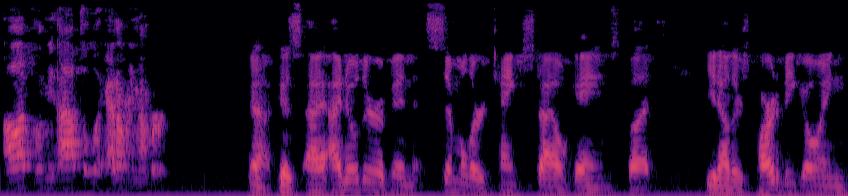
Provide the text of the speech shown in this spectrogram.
I'll have to, let me. I'll have to look. I don't remember. Yeah, because I, I know there have been similar tank style games, but you know, there's part of me going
